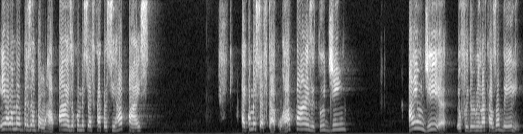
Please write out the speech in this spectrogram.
e ela me apresentou um rapaz, eu comecei a ficar com esse rapaz. Aí comecei a ficar com o rapaz e tudinho. Aí um dia eu fui dormir na casa dele.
